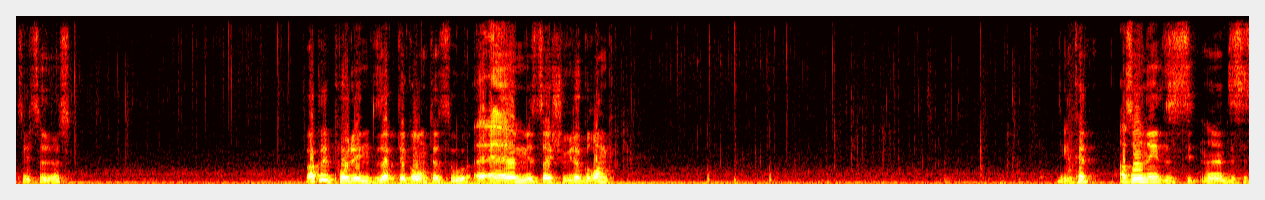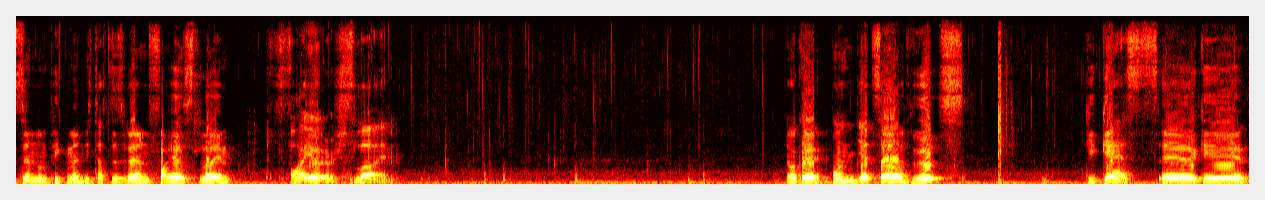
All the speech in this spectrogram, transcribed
Siehst du das? Wackelpudding, sagt der Gronk dazu. Ähm, jetzt sag ich schon wieder Gronk. Den könnt. Achso, nee, das ist, äh, das ist ja nur ein Pigment. Ich dachte, das wäre ein Fire Slime. Fire Slime. Okay, und jetzt äh, wird's gegessen, äh, ge,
